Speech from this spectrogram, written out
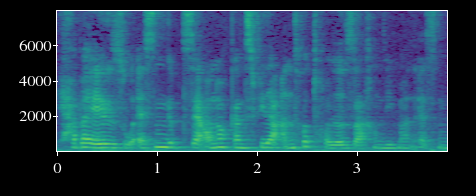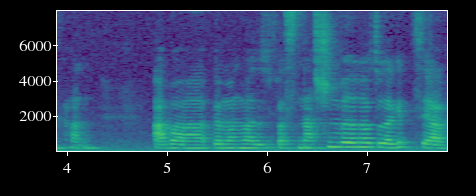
Ja, bei so Essen gibt es ja auch noch ganz viele andere tolle Sachen, die man essen kann. Aber wenn man mal was naschen will oder so, da gibt es ja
